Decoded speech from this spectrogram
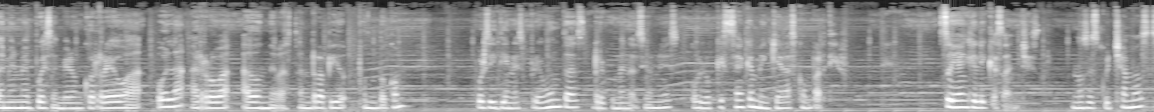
También me puedes enviar un correo a hola tan por si tienes preguntas, recomendaciones o lo que sea que me quieras compartir. Soy Angélica Sánchez. Nos escuchamos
